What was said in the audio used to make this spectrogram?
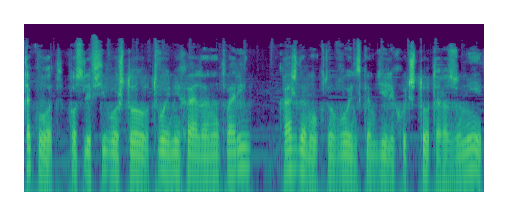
Так вот, после всего, что твой Михаил натворил, каждому, кто в воинском деле хоть что-то разумеет,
